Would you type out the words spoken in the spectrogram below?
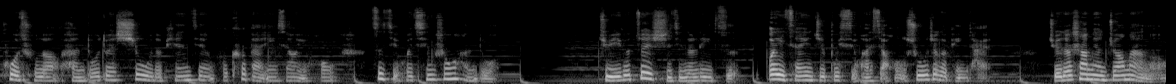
破除了很多对事物的偏见和刻板印象以后，自己会轻松很多。举一个最实际的例子，我以前一直不喜欢小红书这个平台，觉得上面装满了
